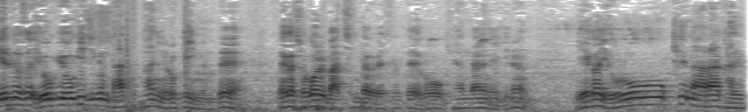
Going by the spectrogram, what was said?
예를 들어서 여기 여기 지금 다트판이 이렇게 있는데 내가 저걸 맞춘다 그랬을 때 이렇게 한다는 얘기는 얘가 요렇게 날아갈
